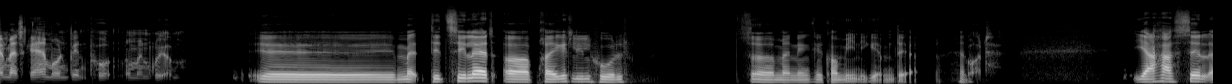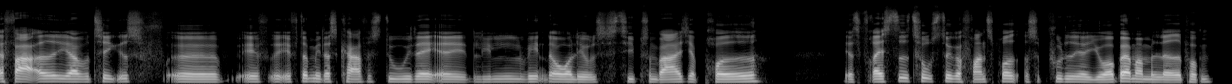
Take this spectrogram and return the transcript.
Men man skal have mundbind på, når man ryger dem. øh, man, det er tilladt at prikke et lille hul, så man kan komme ind igennem der. Han, Godt. Jeg har selv erfaret i apotekets øh, ef- eftermiddagskaffestue i dag øh, et lille vinteroverlevelsestip, som var, at jeg prøvede... Jeg fristede to stykker franskbrød, og så puttede jeg jordbærmarmelade på dem.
